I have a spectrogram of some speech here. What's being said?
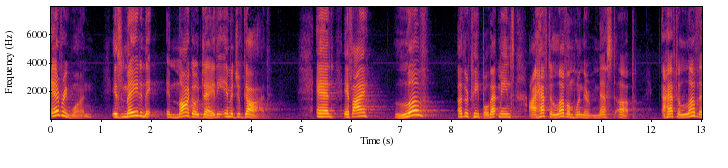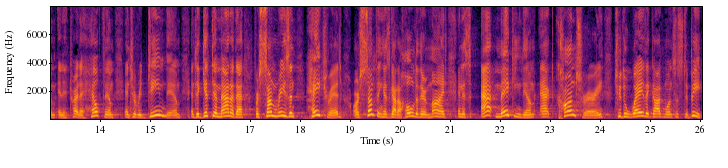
everyone is made in the imago Dei, the image of God. And if I love other people, that means I have to love them when they're messed up. I have to love them and try to help them and to redeem them and to get them out of that. For some reason, hatred or something has got a hold of their mind and it's at making them act contrary to the way that God wants us to be.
